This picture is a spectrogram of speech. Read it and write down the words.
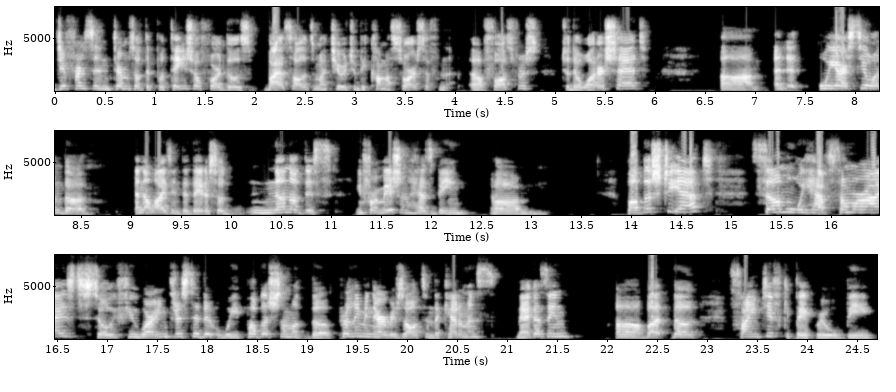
difference in terms of the potential for those biosolids material to become a source of uh, phosphorus to the watershed. Um, and it, we are still in the analyzing the data, so none of this information has been um, published yet. Some we have summarized, so if you are interested, we published some of the preliminary results in the Cattlemen's magazine, uh, but the scientific paper will be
